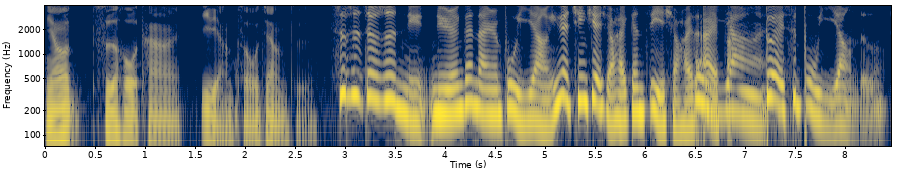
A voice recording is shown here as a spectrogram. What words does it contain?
你要伺候他一两周这样子。是不是就是女女人跟男人不一样？因为亲戚的小孩跟自己小孩的爱法，欸、对，是不一样的。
